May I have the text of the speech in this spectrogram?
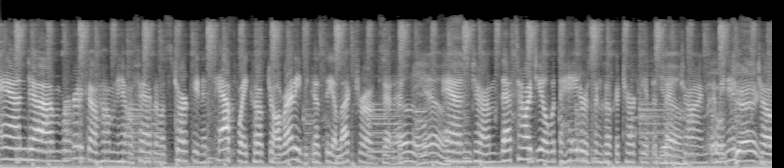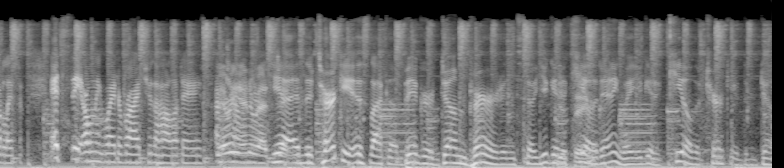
and um, we're gonna go home and have a fabulous turkey, and it's halfway cooked already because the electrodes in it. Oh, yeah. And um, that's how I deal with the haters and cook a turkey at the Yeah. same time. I mean, Okay. it's totally, it's the only way to ride through the holidays. I'm Very telling you. interesting. Yeah, and the turkey is like a bigger dumb bird, and so you get to You kill it anyway. You get to kill the turkey, the dumb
